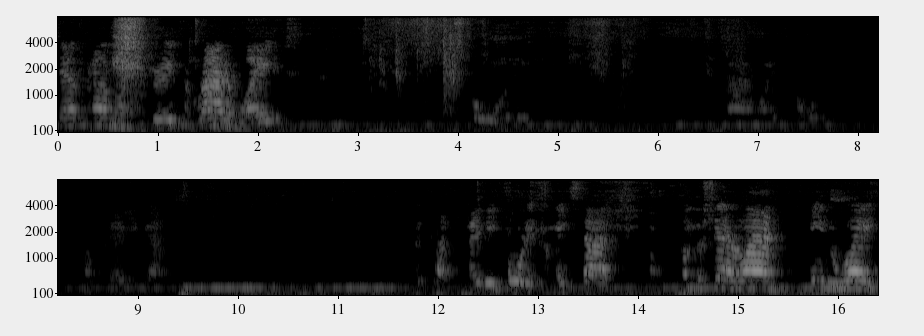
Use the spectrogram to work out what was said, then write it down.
South Cumberland Street, right of way is forty. Right of way is forty. Okay, you got. looks Maybe forty from each side, from, the center line, either way,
